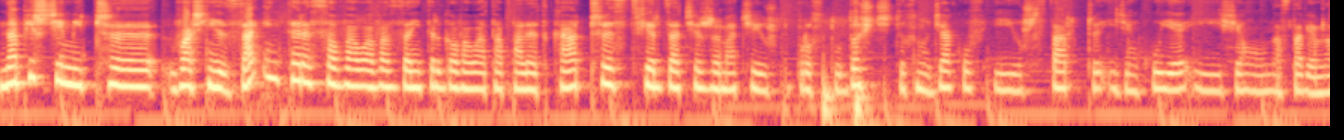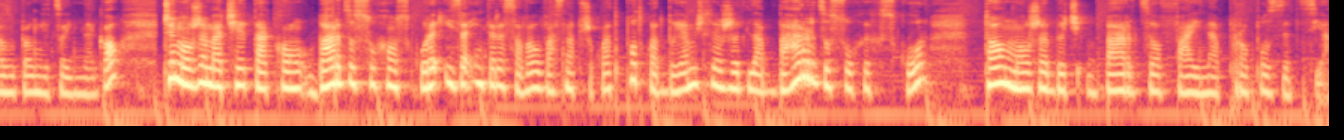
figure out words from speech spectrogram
Napiszcie mi, czy właśnie zainteresowała Was, zaintrygowała ta paletka, czy stwierdzacie, że macie już po prostu dość tych nudziaków i już starczy i dziękuję i się nastawiam na zupełnie co innego. Czy może macie taką bardzo suchą skórę i zainteresował Was na przykład podkład, bo ja myślę, że dla bardzo suchych skór to może być bardzo fajna propozycja.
